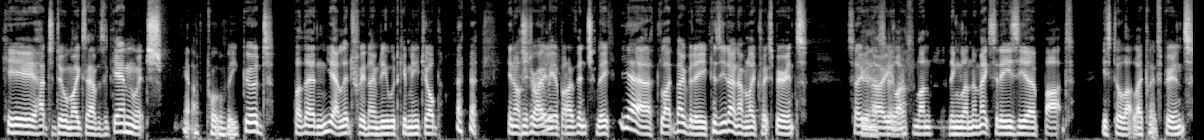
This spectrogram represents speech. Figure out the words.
here I had to do all my exams again, which you know probably good. but then, yeah, literally nobody would give me a job in Australia. Really? But eventually, yeah, like nobody, because you don't have local experience. So even Yeah, though you're like enough. from London and England, it makes it easier, but you still that local experience.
